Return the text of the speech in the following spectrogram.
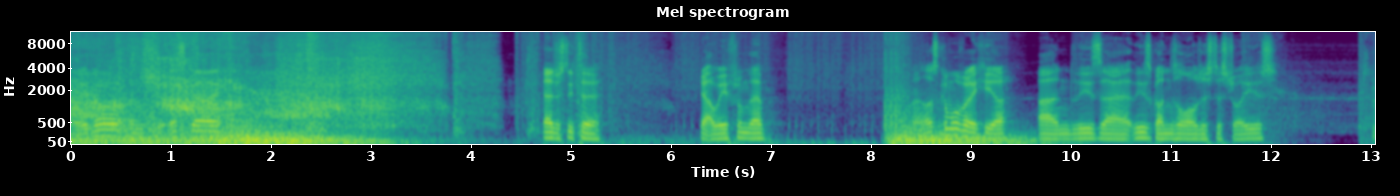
There you go, and shoot this guy. Yeah, I just need to get away from them. Right, let's come over here and these uh, these guns will all just destroy you.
